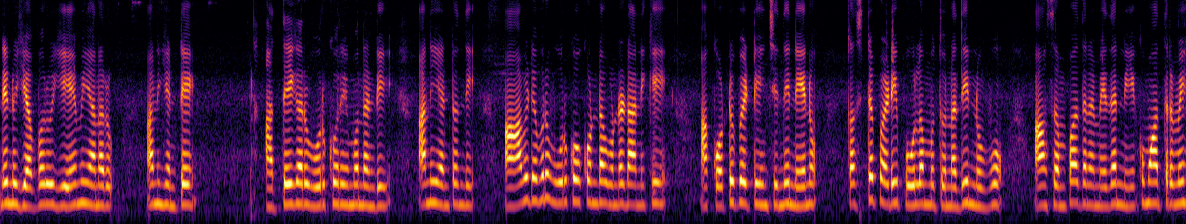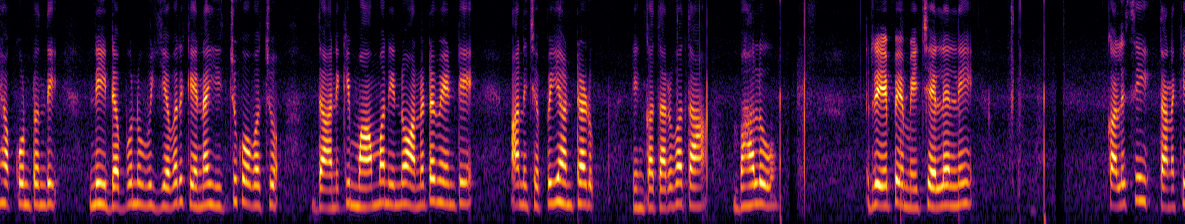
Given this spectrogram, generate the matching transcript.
నేను ఎవ్వరు ఏమి అనరు. అని అంటే అత్తయ్య గారు ఊరుకోరేమోనండి అని అంటుంది. ఆవిడెవరు ఊరుకోకుండా ఉండడానికి ఆ కొట్టు పెట్టించింది నేను. కష్టపడి పూలమ్ముతున్నది నువ్వు. ఆ సంపాదన మీద నీకు మాత్రమే హక్కు ఉంటుంది. నీ డబ్బు నువ్వు ఎవరికైనా ఇచ్చుకోవచ్చు. దానికి మా అమ్మ నిన్ను అనటం ఏంటి? అని చెప్పి అంటాడు. ఇంకా తర్వాత బాలు రేపే మీ చెల్లెల్ని కలిసి తనకి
